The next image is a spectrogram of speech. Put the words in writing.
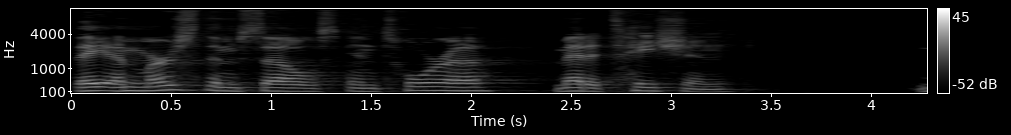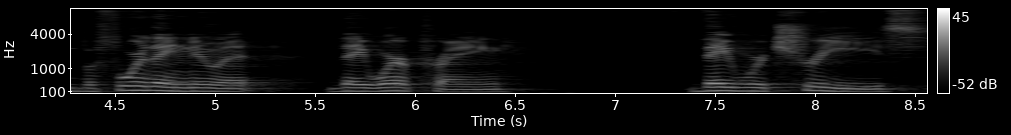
They immersed themselves in Torah meditation. Before they knew it, they were praying. They were trees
